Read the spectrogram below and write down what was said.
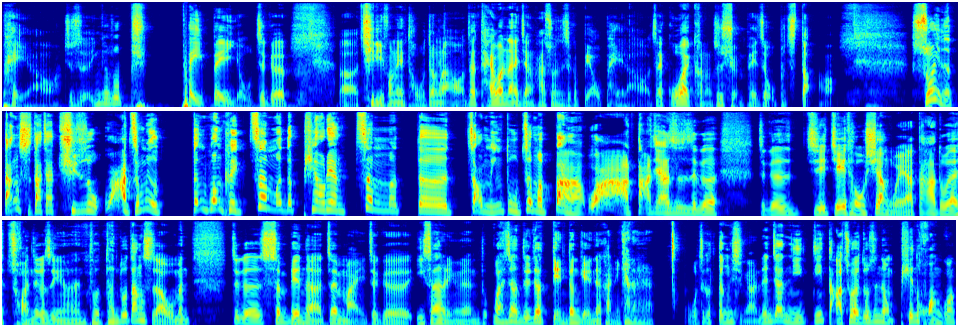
配啊，就是应该说配备有这个呃气体放电头灯了啊，在台湾来讲，它算是个标配了啊，在国外可能是选配，这我不知道啊。所以呢，当时大家趋之哇，怎么有？灯光可以这么的漂亮，这么的照明度这么棒啊！哇，大家是这个这个街街头巷尾啊，大家都在传这个事情，很多很多。当时啊，我们这个身边呢，在买这个 E 三二零的人，晚上就要点灯给人家看，你看看。我这个灯型啊，人家你你打出来都是那种偏黄光，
